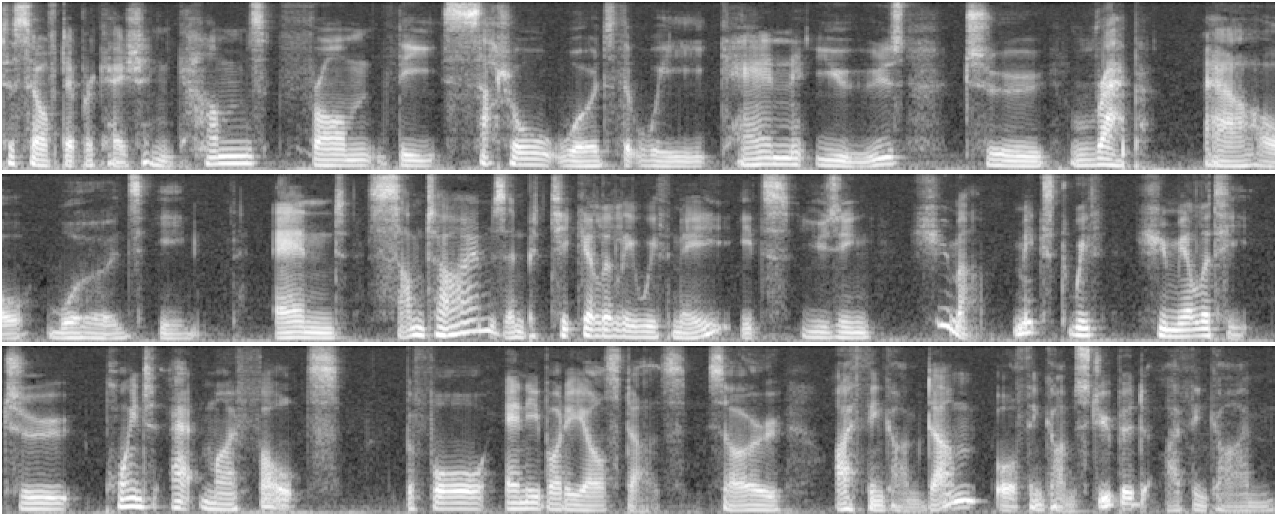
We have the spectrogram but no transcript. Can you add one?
to self deprecation comes from the subtle words that we can use to wrap our words in. And sometimes, and particularly with me, it's using humour mixed with humility to point at my faults before anybody else does. So, I think I'm dumb, or think I'm stupid, I think I'm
